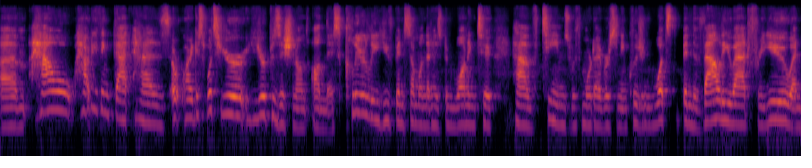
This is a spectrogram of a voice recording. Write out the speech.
Um, how how do you think that has, or, I guess, what's your your position on on this? Clearly, you've been someone that has been wanting to have teams with more diversity and inclusion. What's been the value add for you, and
